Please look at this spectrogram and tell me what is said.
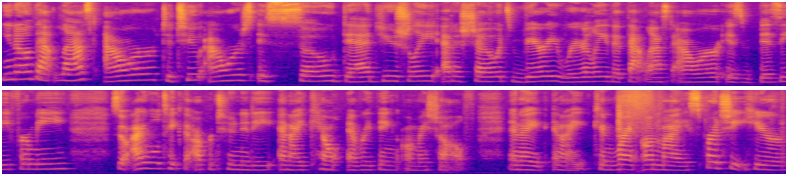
You know, that last hour to two hours is so dead usually at a show. It's very rarely that that last hour is busy for me. So I will take the opportunity and I count everything on my shelf. And I, and I can write on my spreadsheet here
